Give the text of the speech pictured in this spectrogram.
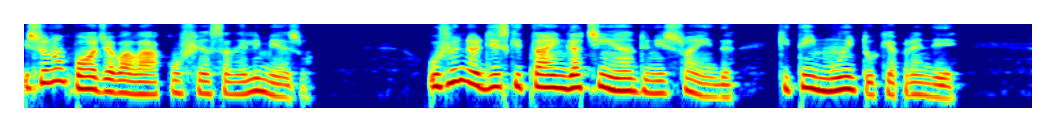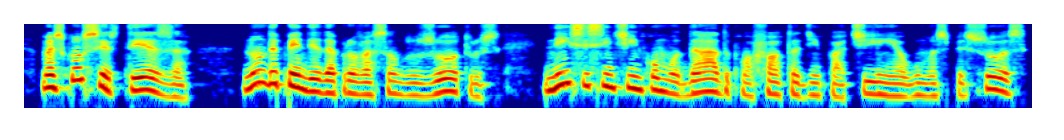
isso não pode abalar a confiança nele mesmo. O Júnior diz que está engatinhando nisso ainda, que tem muito o que aprender. Mas com certeza, não depender da aprovação dos outros, nem se sentir incomodado com a falta de empatia em algumas pessoas,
